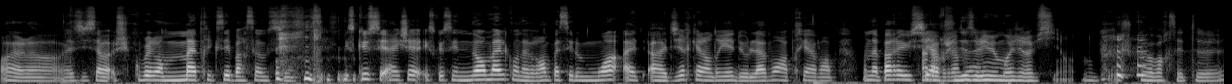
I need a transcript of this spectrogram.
Oh là là, vas-y, ça va. Je suis complètement matrixée par ça aussi. hein. est-ce que c'est est-ce que c'est normal qu'on a vraiment passé le mois à, à dire calendrier de l'avant, après, avant, après? On n'a pas réussi à Alors, je suis désolée, mais moi j'ai réussi. hein. Donc, euh, je peux avoir cette, euh,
